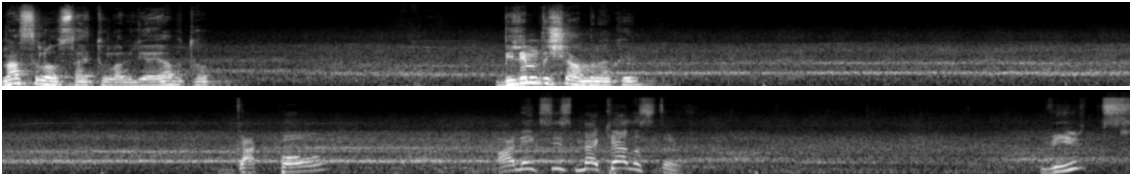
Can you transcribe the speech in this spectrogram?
Nasıl offside olabiliyor ya bu top? Bilim dışı amına koyayım. Gakpo. Alexis McAllister. Wirtz.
